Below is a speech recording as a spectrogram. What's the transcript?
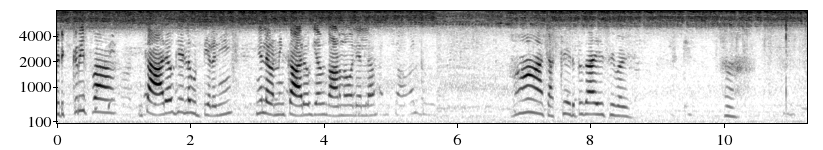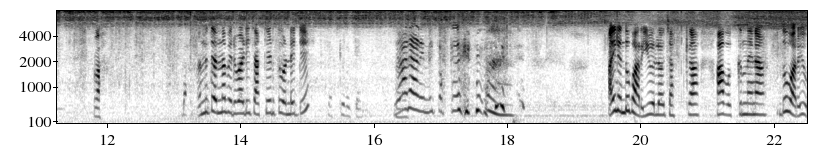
എടുക്ക് എനിക്ക് ആരോഗ്യമുള്ള കുട്ടിയല്ല നീ? നീ അല്ലേ പറഞ്ഞു നിനക്ക് ആരോഗ്യം കാണുന്ന പോലെയല്ല. ആ ചക്ക എടുത്തു കായസ് ഇവൾ. വാ. എന്നിട്ട് എന്നാ പരിപാടി? ചക്ക എടുത്ത് കൊണ്ടിട്ട് ഞാനാണ് ചക്ക അതിനെന്തോ പറയുമല്ലോ ചക്ക ആ വെക്കുന്നതിനാ എന്തോ പറയൂ.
